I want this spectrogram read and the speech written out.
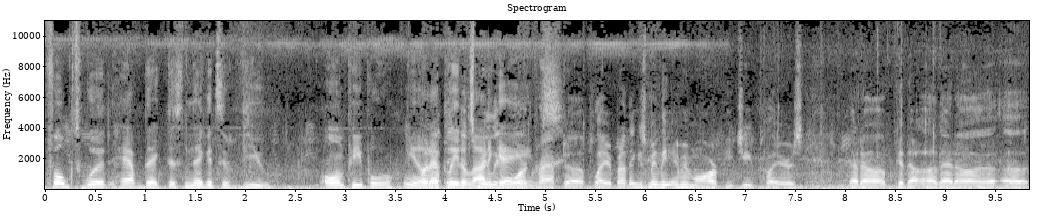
folks would have like this negative view on people, you know, but that played a lot of mainly games. Warcraft uh, player, but I think it's mainly MMORPG players that uh, could, uh that uh, uh,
